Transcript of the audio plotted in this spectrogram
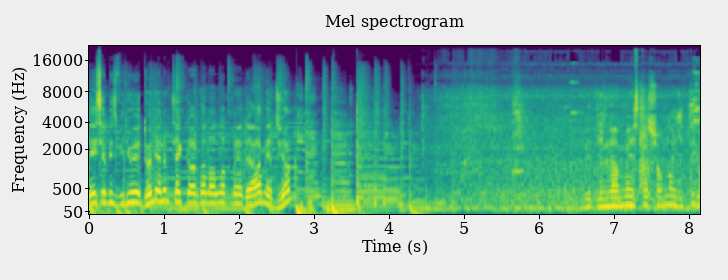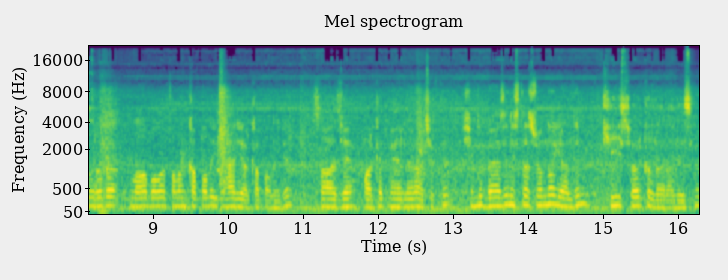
Neyse biz videoya dönelim. Tekrardan anlatmaya devam edeceğim. Bir dinlenme istasyonuna gittik. Orada lavabolar falan kapalıydı. Her yer kapalıydı. Sadece park etme yerleri açıktı. Şimdi benzin istasyonuna geldim. Key Circle'da herhalde ismi.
